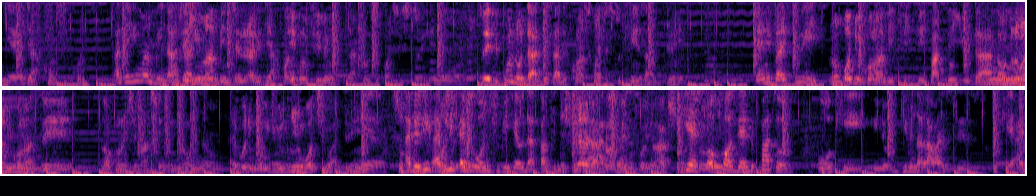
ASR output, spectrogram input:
Yeah. there are consequences. As a human being, As a actually. human being, generally, there are even female, there are consequences to it. Mm. So if people know that these are the consequences to things I'm doing, then if I do it, nobody will come and be pity, patting you that, or Mm. nobody will come and say, "No, Kurin, No, No. everybody know you knew what you were doing. Yeah. So I believe I believe everyone should be held accountable for their accountable actions. for your actions. Yes, So- of course. There's the part of okay, you know, giving allowances. Okay, I,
